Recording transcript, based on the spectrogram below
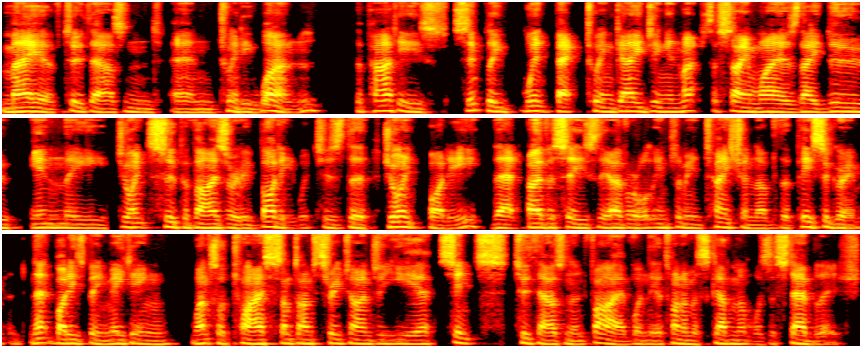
May of 2021, the parties simply went back to engaging in much the same way as they do in the joint supervisory body, which is the joint body that oversees the overall implementation of the peace agreement. And that body's been meeting once or twice, sometimes three times a year since 2005 when the autonomous government was established.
